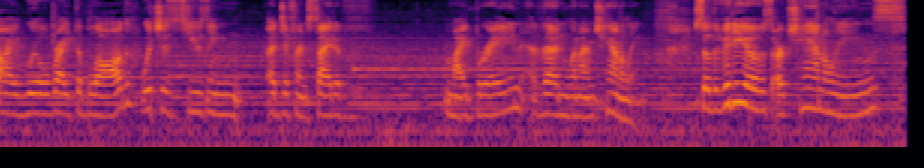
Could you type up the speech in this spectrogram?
I will write the blog, which is using a different side of my brain than when I'm channeling. So the videos are channelings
